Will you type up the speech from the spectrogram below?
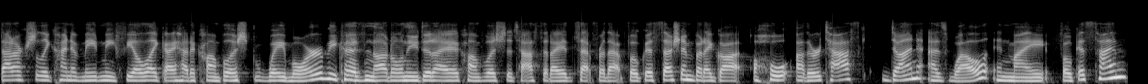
that actually kind of made me feel like I had accomplished way more because not only did I accomplish the task that I had set for that focus session, but I got a whole other task done as well in my focus time.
